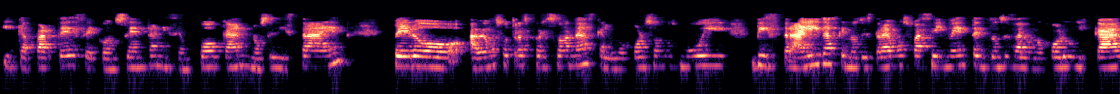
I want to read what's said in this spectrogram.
y que aparte se concentran y se enfocan, no se distraen, pero habemos otras personas que a lo mejor somos muy distraídas, que nos distraemos fácilmente, entonces a lo mejor ubicar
